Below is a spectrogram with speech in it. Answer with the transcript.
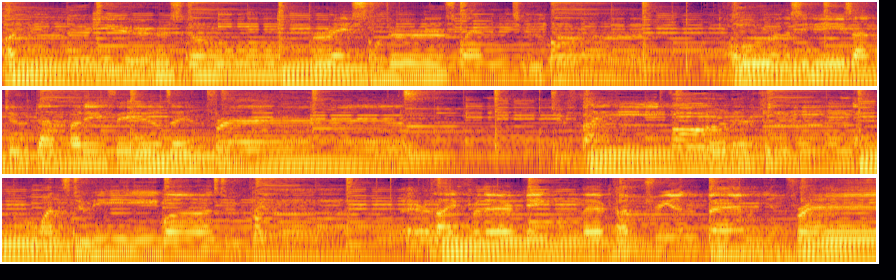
hundred years ago, brave soldiers went to war over the seas and to Damoding fields in France to fight for their king. One's duty was to bring their life for their king, their country and family and friends.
